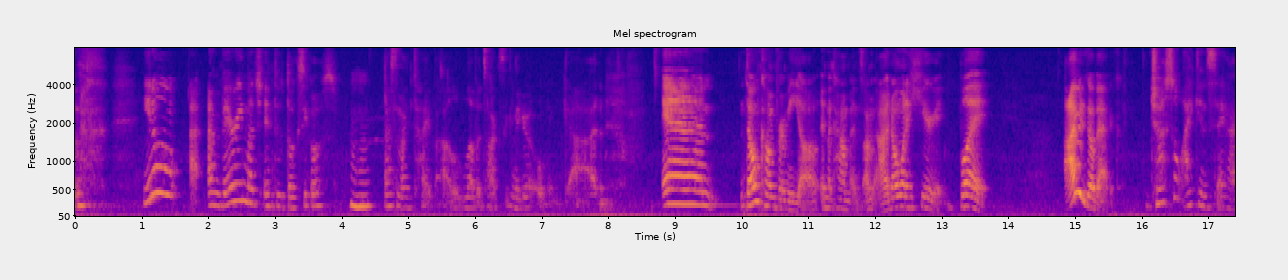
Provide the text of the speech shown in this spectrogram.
you know, I, I'm very much into toxicos. hmm That's my type. I love a toxic nigga. Oh my god. And don't come for me, y'all, in the comments. I'm, I don't want to hear it. But I would go back just so I can say I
